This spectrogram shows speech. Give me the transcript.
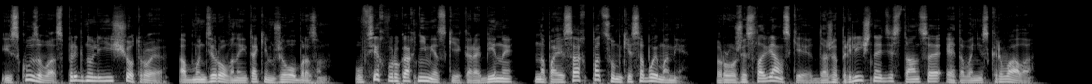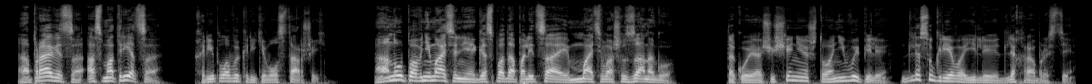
Из кузова спрыгнули еще трое, обмундированные таким же образом. У всех в руках немецкие карабины, на поясах подсумки с обоймами. Рожи славянские, даже приличная дистанция этого не скрывала. «Оправиться! Осмотреться!» — хрипло выкрикивал старший. «А ну, повнимательнее, господа полицаи, мать вашу за ногу!» Такое ощущение, что они выпили, для сугрева или для храбрости.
